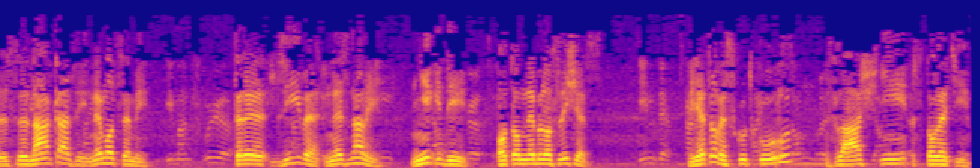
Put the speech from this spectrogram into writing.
s nákazy, nemocemi, které dříve neznali, nikdy o tom nebylo slyšet. Je to ve skutku zvláštní století.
